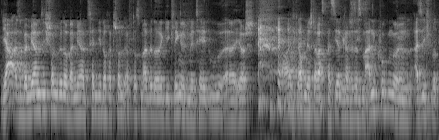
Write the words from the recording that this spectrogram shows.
Ja, also bei mir haben sich schon wieder, bei mir hat das Handy doch jetzt schon öfters mal wieder geklingelt mit, hey du, äh, Josh, oh, ich glaube mir ist da was passiert, kannst du das mal angucken? Und also ich würde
